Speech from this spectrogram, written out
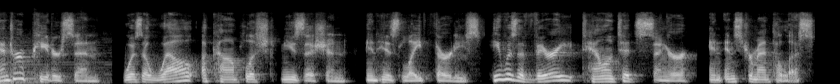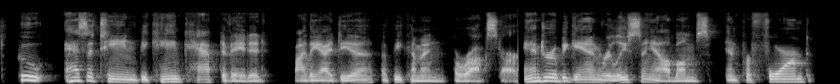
Andrew Peterson was a well accomplished musician in his late 30s. He was a very talented singer and instrumentalist who, as a teen, became captivated by the idea of becoming a rock star. Andrew began releasing albums and performed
